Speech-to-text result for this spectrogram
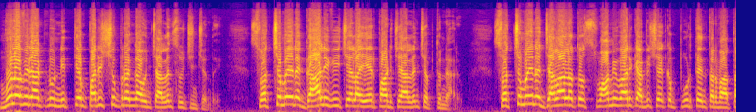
మూల విరాట్ను నిత్యం పరిశుభ్రంగా ఉంచాలని సూచించింది. స్వచ్ఛమైన గాలి వీచేలా ఏర్పాటు చేయాలని చెప్తున్నారు. స్వచ్ఛమైన జలాలతో స్వామివారికి అభిషేకం పూర్తయిన తర్వాత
